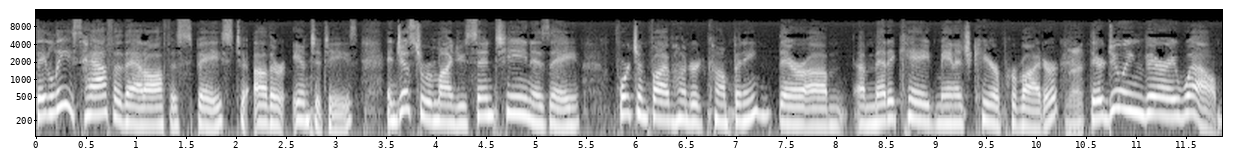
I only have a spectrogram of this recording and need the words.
they lease half of that office space to other entities. And just to remind you, Centene is a Fortune 500 company. They're um, a Medicaid managed care provider. Right. They're doing very well.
